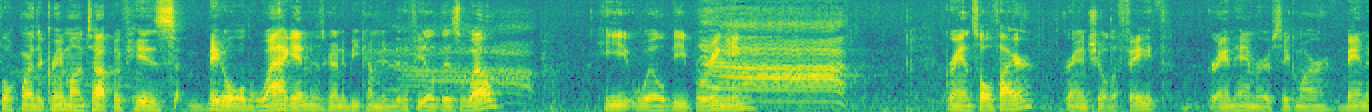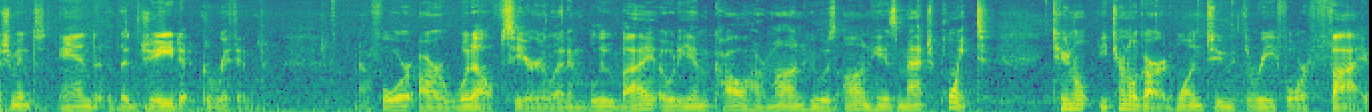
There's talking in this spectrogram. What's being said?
Volkmar the Grim on top of his big old wagon is going to be coming to the field as well. He will be bringing Grand Soulfire, Grand Shield of Faith, Grand Hammer of Sigmar, Banishment, and the Jade Griffin. Now for our Wood Elves here, led in blue by ODM Kaalhaarman, who was on his match point. Eternal, Eternal Guard, one, two, three, four, five.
